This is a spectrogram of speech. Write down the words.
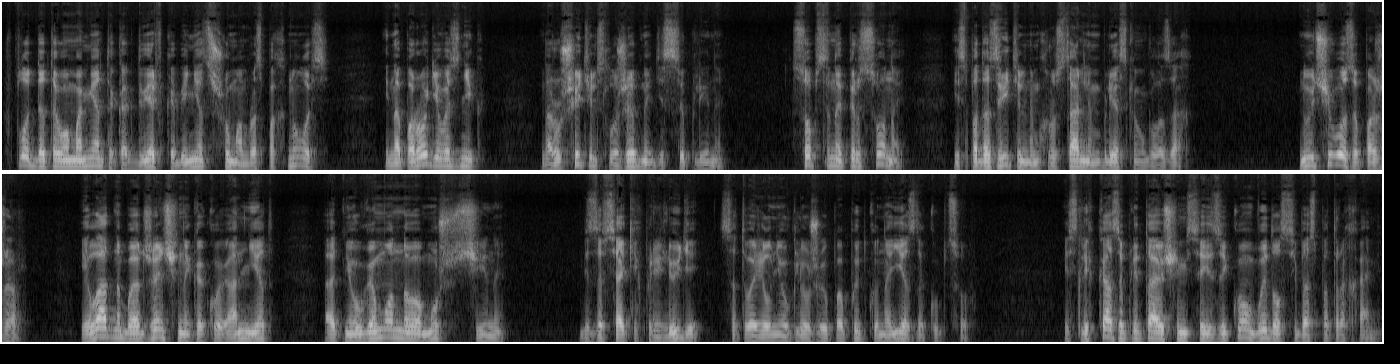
Вплоть до того момента, как дверь в кабинет с шумом распахнулась, и на пороге возник нарушитель служебной дисциплины. Собственной персоной – и с подозрительным хрустальным блеском в глазах. Ну и чего за пожар? И ладно бы от женщины какой, а нет, от неугомонного мужчины. Безо всяких прелюдий сотворил неуклюжую попытку наезда купцов. И слегка заплетающимся языком выдал себя с потрохами.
